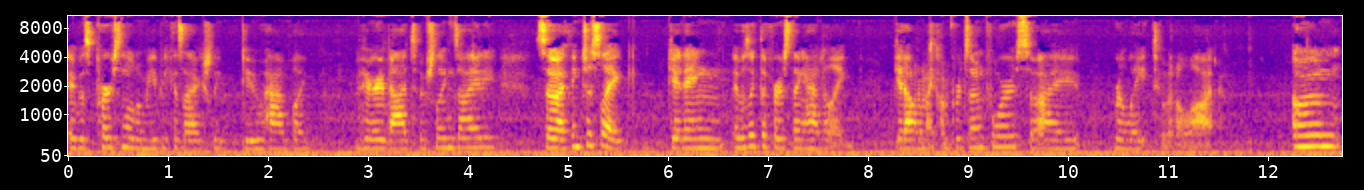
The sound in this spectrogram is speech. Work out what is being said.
it was personal to me because I actually do have like very bad social anxiety. So I think just like getting, it was like the first thing I had to like get out of my comfort zone for, so I relate to it a lot. Um,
